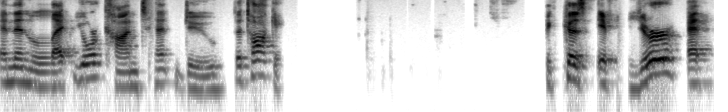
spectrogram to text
and then let your content do the talking. Because if you're at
